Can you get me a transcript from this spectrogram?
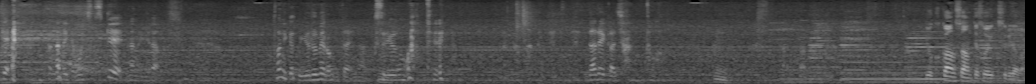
着け。なんだっけ落ち着け。なんだっけな。とにかく緩めろみたいな薬をもらって、誰かちゃんと。うんうん翼患酸ってそういう薬だから。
